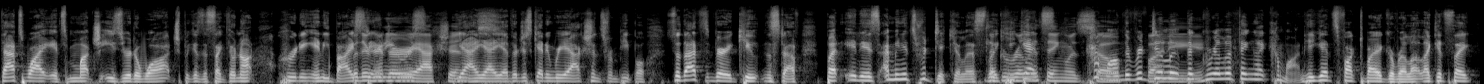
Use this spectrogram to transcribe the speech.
that's why it's much easier to watch because it's like they're not hurting any bystanders. they're getting reactions. Yeah, yeah, yeah. They're just getting reactions from people, so that's very cute and stuff. But it is. I mean, it's ridiculous. The like gorilla gets, thing was come so on the gorilla the gorilla thing. Like come on, he gets fucked by a gorilla. Like it's like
